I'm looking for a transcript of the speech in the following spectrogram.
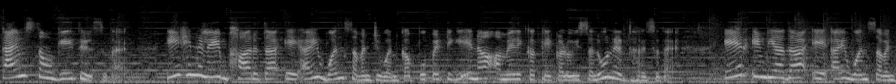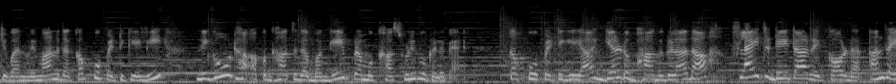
ಟೈಮ್ಸ್ ನೌಗೆ ತಿಳಿಸಿದೆ ಈ ಹಿನ್ನೆಲೆ ಭಾರತ ಎಐ ಒನ್ ಸೆವೆಂಟಿ ಒನ್ ಕಪ್ಪು ಪೆಟ್ಟಿಗೆಯನ್ನ ಅಮೆರಿಕಕ್ಕೆ ಕಳುಹಿಸಲು ನಿರ್ಧರಿಸಿದೆ. ಏರ್ ಇಂಡಿಯಾದ ಎಐ ಒನ್ ಸೆವೆಂಟಿ ಒನ್ ವಿಮಾನದ ಕಪ್ಪು ಪೆಟ್ಟಿಗೆಯಲ್ಲಿ ನಿಗೂಢ ಅಪಘಾತದ ಬಗ್ಗೆ ಪ್ರಮುಖ ಸುಳಿವುಗಳಿವೆ. ಕಪ್ಪು ಪೆಟ್ಟಿಗೆಯ ಎರಡು ಭಾಗಗಳಾದ ಫ್ಲೈಟ್ ಡೇಟಾ ರೆಕಾರ್ಡರ್ ಅಂದ್ರೆ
